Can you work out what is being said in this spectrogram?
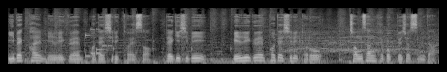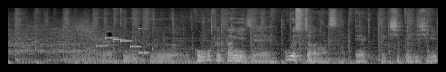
208mg/dl에서 122mg/dl로 정상 회복되셨습니다. 하여튼 그 공복 혈당이 이제 꿈의 숫자가 나왔어요. 100, 110, 120.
